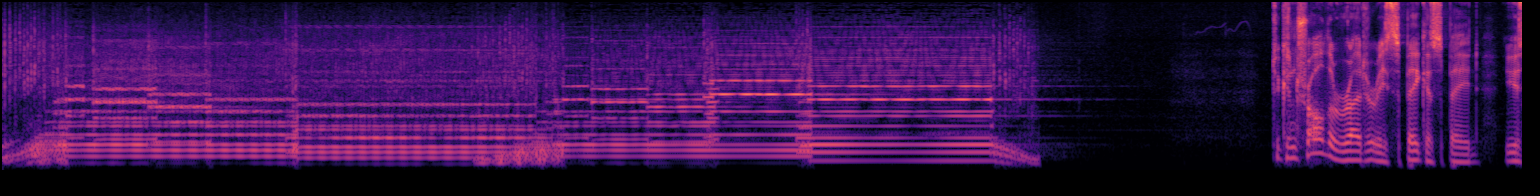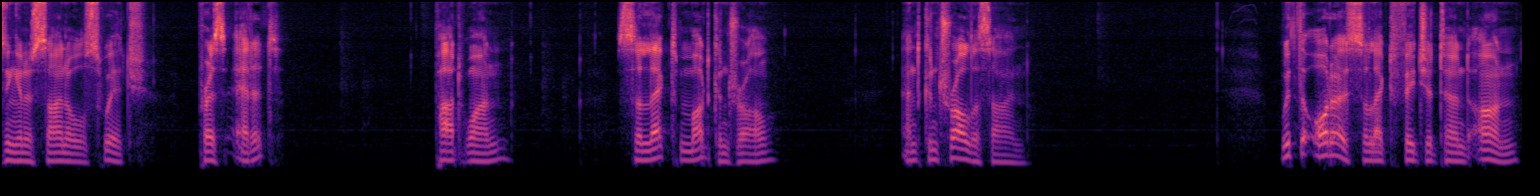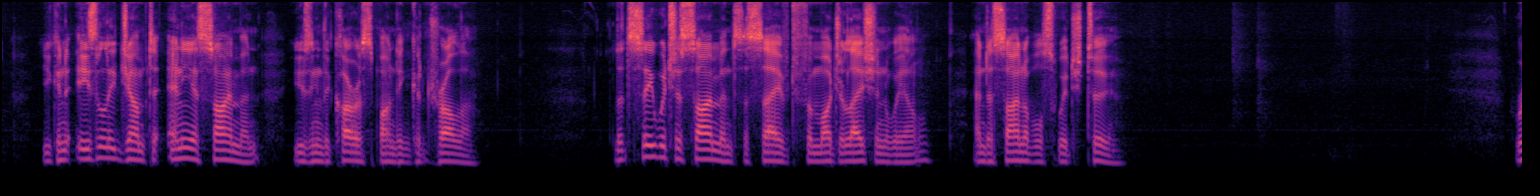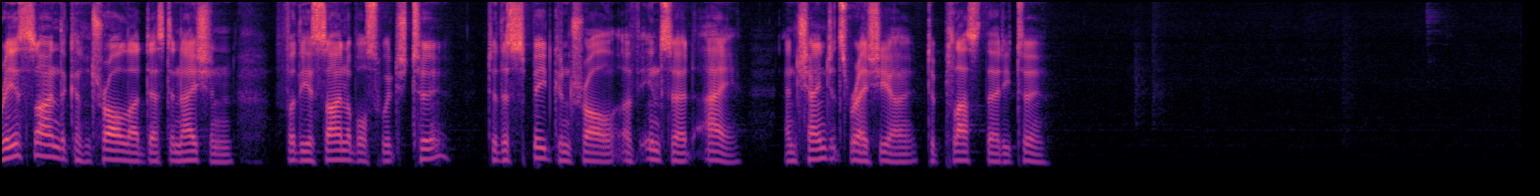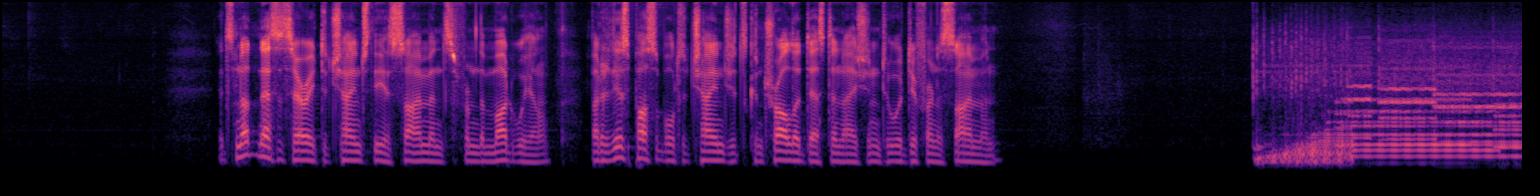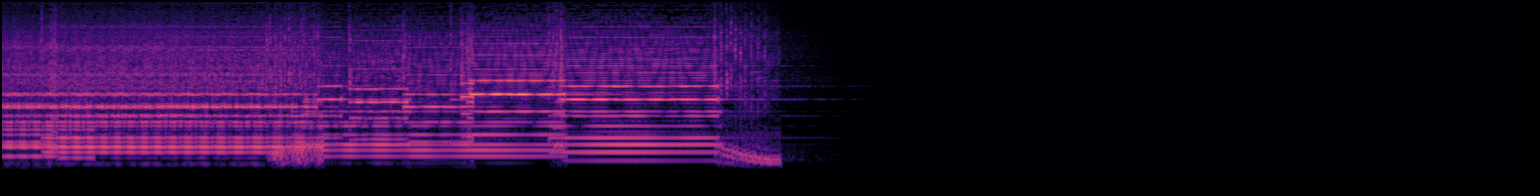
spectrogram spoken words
To control the rotary speaker speed using an assignable switch, press Edit, Part 1, select Mod Control, and Control Assign. With the Auto Select feature turned on, you can easily jump to any assignment using the corresponding controller. Let's see which assignments are saved for Modulation Wheel and Assignable Switch 2. Reassign the controller destination for the assignable switch 2 to the speed control of insert A and change its ratio to plus 32. It's not necessary to change the assignments from the mod wheel, but it is possible to change its controller destination to a different assignment.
